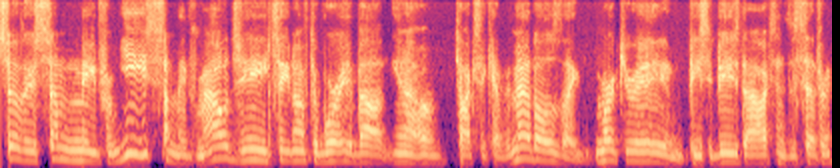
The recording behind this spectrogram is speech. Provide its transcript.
So there's some made from yeast, some made from algae. So you don't have to worry about, you know, toxic heavy metals like mercury and PCBs, dioxins, etc.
